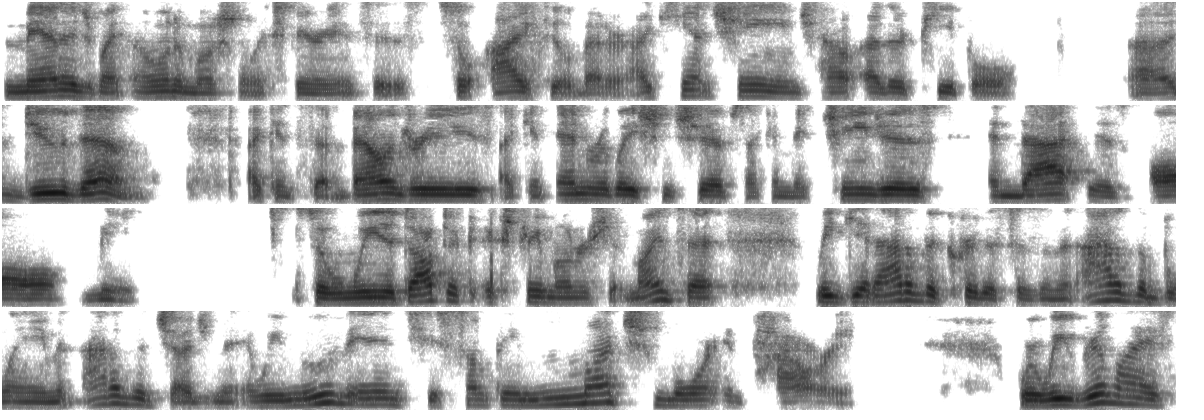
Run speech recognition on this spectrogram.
manage my own emotional experiences so I feel better. I can't change how other people uh, do them. I can set boundaries, I can end relationships, I can make changes, and that is all me. So when we adopt an extreme ownership mindset, we get out of the criticism and out of the blame and out of the judgment, and we move into something much more empowering where we realize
